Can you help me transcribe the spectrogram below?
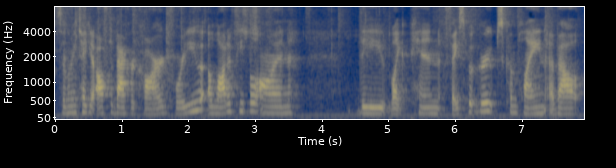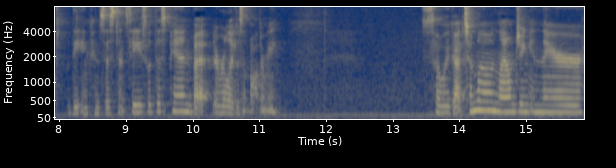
So let me take it off the backer card for you. A lot of people on the like pin Facebook groups complain about the inconsistencies with this pin, but it really doesn't bother me. So we've got Timon lounging in there.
